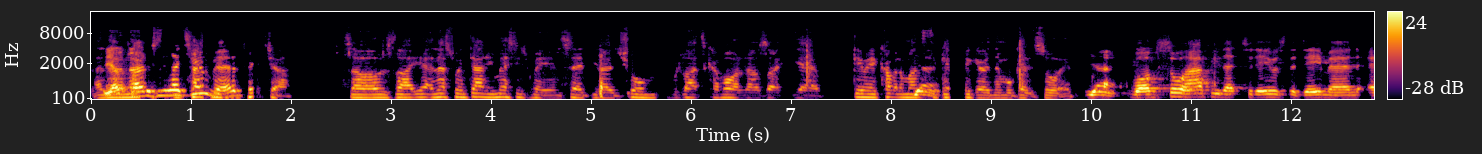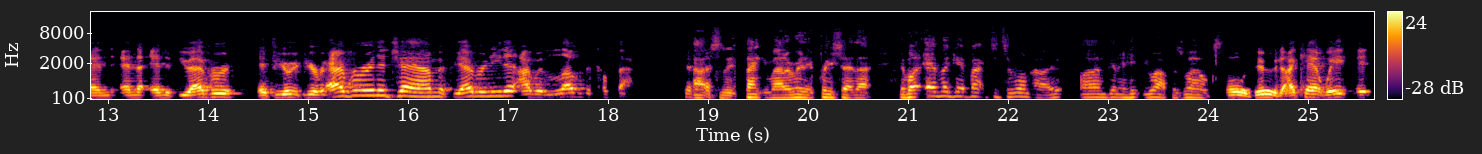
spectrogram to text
And Yeah, I'm I to be like you, man. the Picture. So I was like, yeah, and that's when Danny messaged me and said, you know, Sean would like to come on, and I was like, yeah, give me a couple of months Yeah. to get bigger, and then we'll get it sorted. Yeah. Well, I'm so happy that today was the day, man. And and and if you ever if you're if you're ever in a jam, if you ever need it, I would love to come back. Absolutely, thank you, man. I really appreciate that. If I ever get back to Toronto, I'm going to hit you up as well. Oh, dude, I can't wait. If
